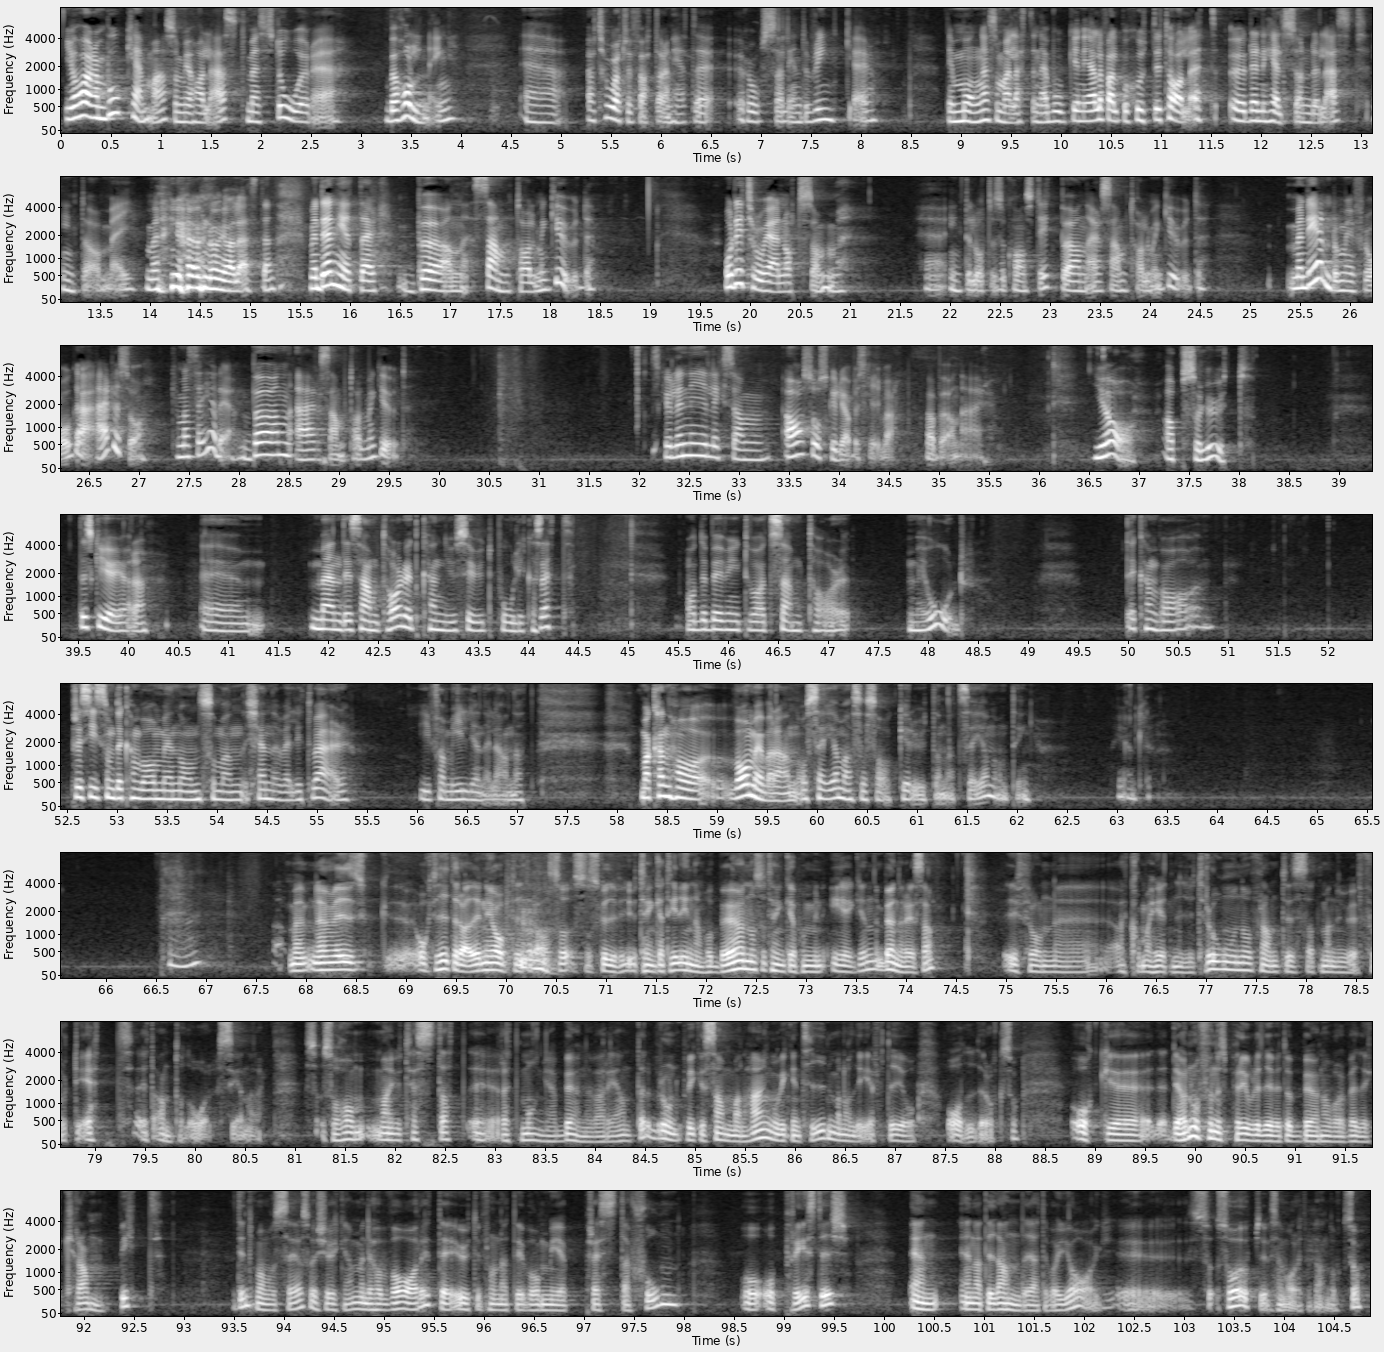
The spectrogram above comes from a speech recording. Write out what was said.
jag har en bok hemma som jag har läst med stor eh, behållning. Eh, jag tror att författaren heter Rosalind Rinker. Det är många som har läst den här boken, i alla fall på 70-talet. Eh, den är helt sönderläst, inte av mig, men även om jag har läst den. Men den heter Bön, samtal med Gud. Och det tror jag är något som Eh, inte låter så konstigt. Bön är samtal med Gud. Men det är ändå min fråga, är det så? Kan man säga det? Bön är samtal med Gud. Skulle ni liksom, ja så skulle jag beskriva vad bön är. Ja, absolut. Det skulle jag göra. Ehm, men det samtalet kan ju se ut på olika sätt. Och det behöver ju inte vara ett samtal med ord. Det kan vara precis som det kan vara med någon som man känner väldigt väl i familjen eller annat. Man kan ha, vara med varann och säga massa saker utan att säga någonting egentligen. Mm. Men när vi åkte hit idag, när jag åkte hit idag, så, så skulle vi ju tänka till innan på bön och så tänker jag på min egen böneresa. Ifrån eh, att komma helt ny i tron och fram tills att man nu är 41, ett antal år senare. Så, så har man ju testat eh, rätt många bönevarianter beroende på vilket sammanhang och vilken tid man har levt i och ålder också. Och eh, det har nog funnits perioder i livet då bön har varit väldigt krampigt. Jag vet inte om man får säga så i kyrkan, men det har varit det utifrån att det var mer prestation och, och prestige än, än att det landade i att det var jag. Eh, så, så har upplevelsen varit ibland också.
